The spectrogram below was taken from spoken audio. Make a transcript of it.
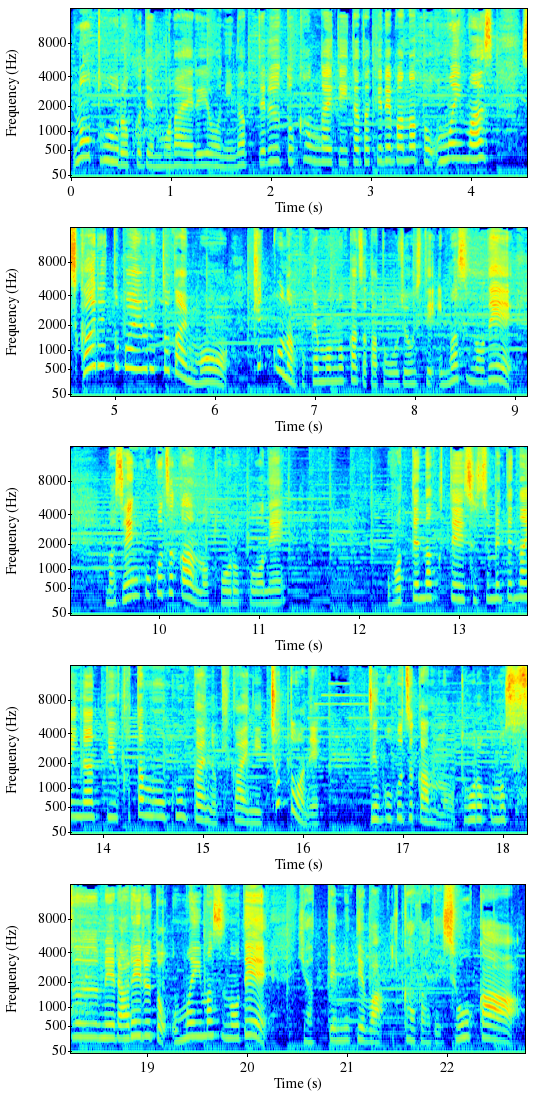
の登録でもらえるようになってると考えていただければなと思います。スカーレット・バイオレット代も結構なポケモンの数が登場していますので、まあ、全国図鑑の登録をね終わってなくて進めてないなっていう方も今回の機会にちょっとはね全国図鑑の登録も進められると思いますのでやってみてはいかがでしょうか。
